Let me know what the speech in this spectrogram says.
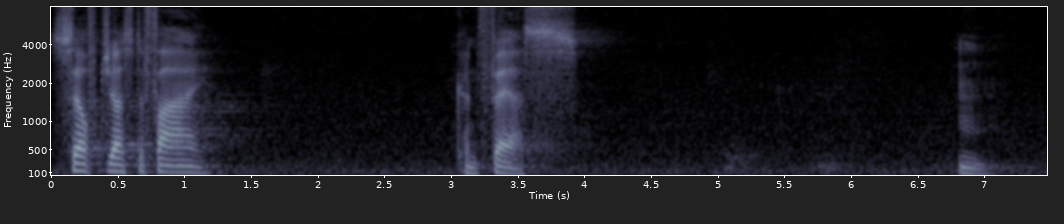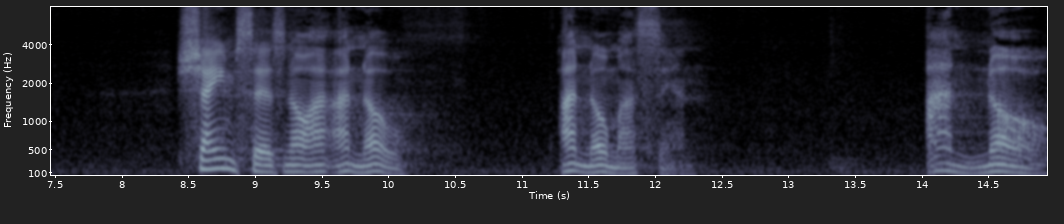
self justify, confess. Hmm. Shame says, No, I, I know. I know my sin. I know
